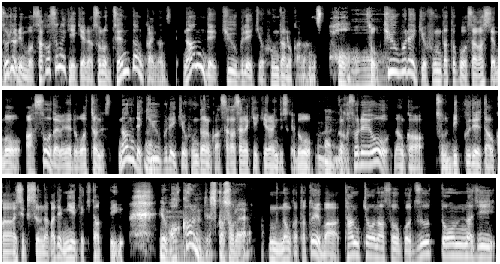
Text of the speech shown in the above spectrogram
それよりも探さなきゃいけないのはその前段階なんですって。なんで急ブレーキを踏んだのかなんです。ほそう、急ブレーキを踏んだとこを探しても、あ、そうだよねで終わっちゃうんです。なんで急ブレーキを踏んだのか探さなきゃいけないんですけど、うんうんなんかそれを、なんか、そのビッグデータを解析する中で見えてきたっていう。う。え、わかるんですかそれ？うん、なんか例えば単調な走行、ずっと同じ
